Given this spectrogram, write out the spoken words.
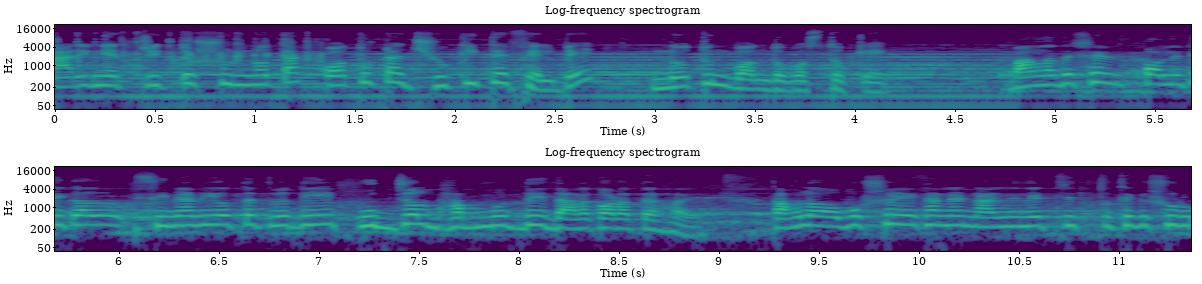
নারী নেতৃত্ব শূন্যতা কতটা ঝুঁকিতে ফেলবে নতুন বন্দোবস্তকে? বাংলাদেশের পলিটিক্যাল সিনারিওতে যদি উজ্জ্বল ভাবমূর্তি দাঁড়া করাতে হয়, তাহলে অবশ্যই এখানে নারী নেতৃত্ব থেকে শুরু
